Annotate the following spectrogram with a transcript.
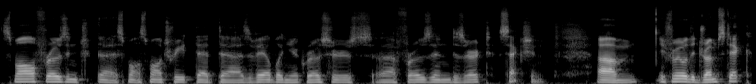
small frozen uh, small small treat that uh, is available in your grocer's uh, frozen dessert section. Um, you familiar with the drumstick?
